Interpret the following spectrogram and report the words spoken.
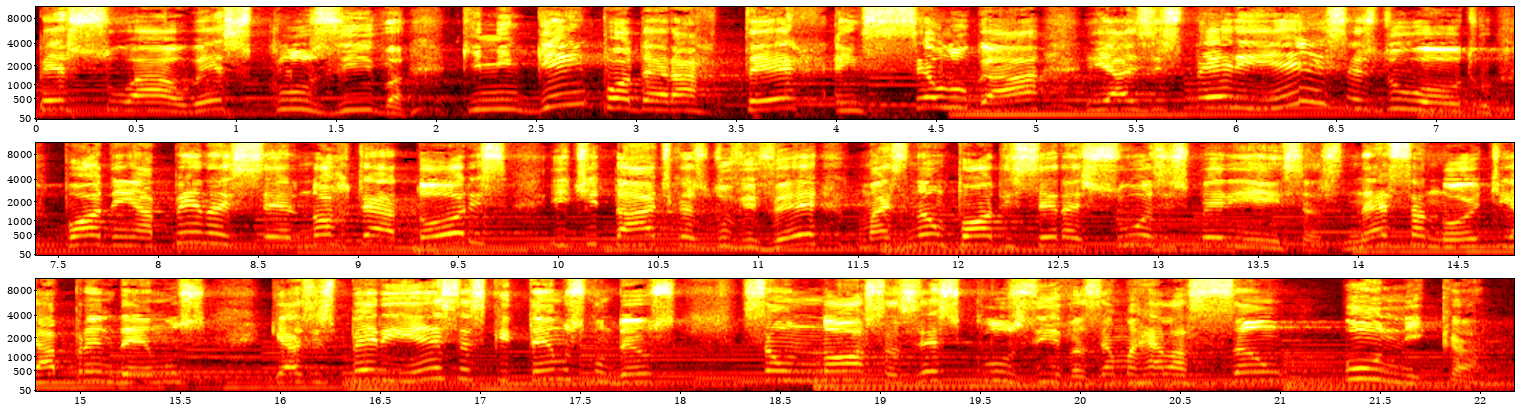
pessoal, exclusiva, que ninguém poderá ter em seu lugar, e as experiências do outro podem apenas ser norteadores e didáticas do viver, mas não podem ser as suas experiências. Nessa noite aprendemos que as experiências que temos com Deus são nossas, exclusivas, é uma relação única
